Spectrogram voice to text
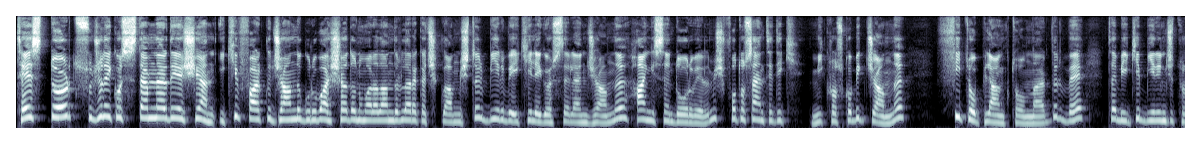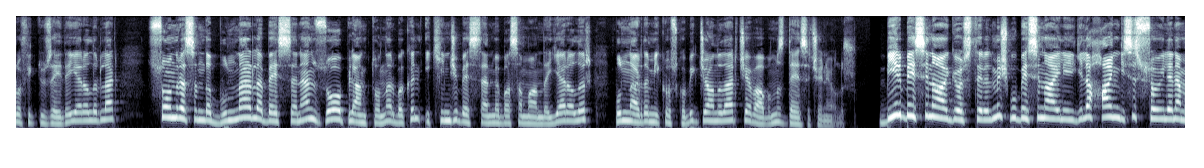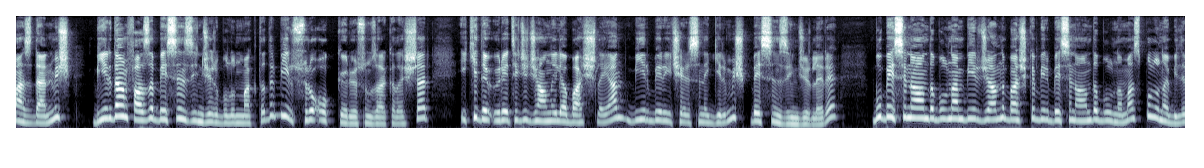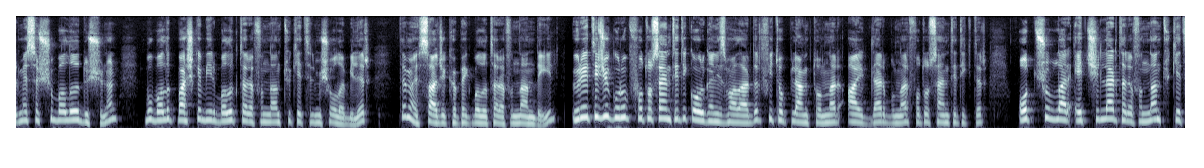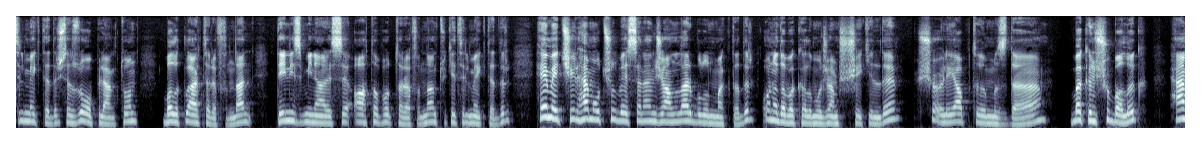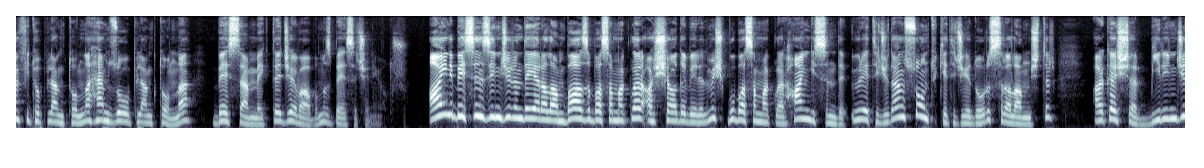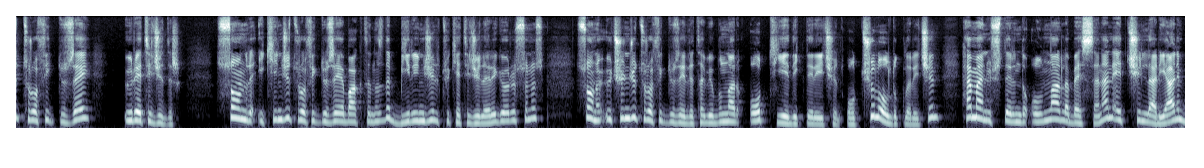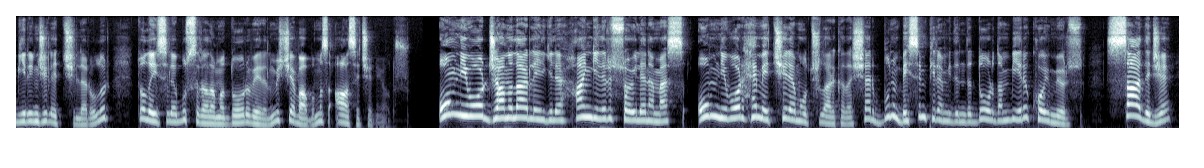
Test 4, sucul ekosistemlerde yaşayan iki farklı canlı grubu aşağıda numaralandırılarak açıklanmıştır. 1 ve 2 ile gösterilen canlı hangisine doğru verilmiş? Fotosentetik mikroskobik canlı fitoplanktonlardır ve tabii ki birinci trofik düzeyde yer alırlar. Sonrasında bunlarla beslenen zooplanktonlar bakın ikinci beslenme basamağında yer alır. Bunlar da mikroskobik canlılar. Cevabımız D seçeneği olur. Bir besin ağı gösterilmiş. Bu besin ağı ile ilgili hangisi söylenemez denmiş. Birden fazla besin zinciri bulunmaktadır. Bir sürü ok görüyorsunuz arkadaşlar. İki de üretici canlıyla başlayan birbiri içerisine girmiş besin zincirleri. Bu besin ağında bulunan bir canlı başka bir besin ağında bulunamaz. Bulunabilir. Mesela şu balığı düşünün. Bu balık başka bir balık tarafından tüketilmiş olabilir. Değil mi? Sadece köpek balığı tarafından değil. Üretici grup fotosentetik organizmalardır. Fitoplanktonlar, algler bunlar fotosentetiktir. Otçullar, etçiller tarafından tüketilmektedir. İşte zooplankton balıklar tarafından, deniz minaresi, ahtapot tarafından tüketilmektedir. Hem etçil hem otçul beslenen canlılar bulunmaktadır. Ona da bakalım hocam şu şekilde. Şöyle yaptığımızda bakın şu balık hem fitoplanktonla hem zooplanktonla beslenmekte. Cevabımız B seçeneği olur. Aynı besin zincirinde yer alan bazı basamaklar aşağıda verilmiş. Bu basamaklar hangisinde üreticiden son tüketiciye doğru sıralanmıştır? Arkadaşlar birinci trofik düzey üreticidir. Sonra ikinci trofik düzeye baktığınızda birincil tüketicileri görürsünüz. Sonra üçüncü trofik düzeyde tabii bunlar ot yedikleri için, otçul oldukları için hemen üstlerinde onlarla beslenen etçiller yani birincil etçiller olur. Dolayısıyla bu sıralama doğru verilmiş cevabımız A seçeneği olur. Omnivor canlılarla ilgili hangileri söylenemez? Omnivor hem etçil hem otçul arkadaşlar. Bunu besin piramidinde doğrudan bir yere koymuyoruz. Sadece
